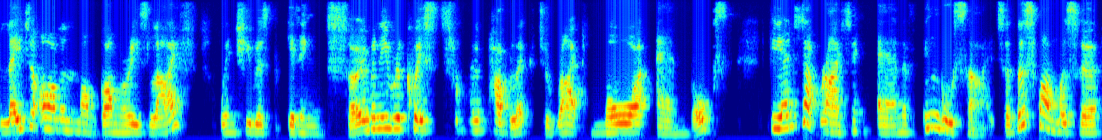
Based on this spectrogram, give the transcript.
later on in Montgomery's life, when she was getting so many requests from her public to write more Anne books, she ended up writing Anne of Ingleside. So this one was her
